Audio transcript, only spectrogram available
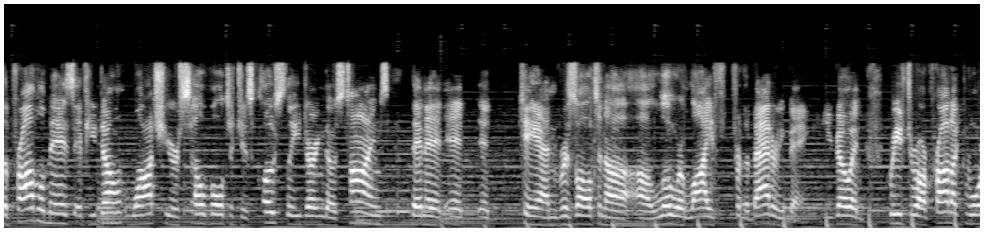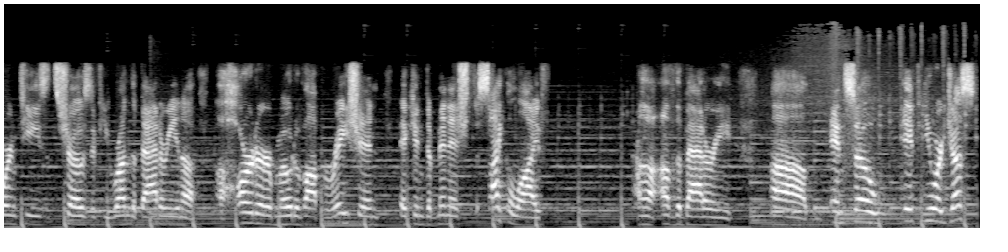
the problem is if you don't watch your cell voltages closely during those times, then it, it, it can result in a, a, lower life for the battery bank. You go and read through our product warranties, it shows if you run the battery in a, a harder mode of operation, it can diminish the cycle life uh, of the battery. Um, and so if you are just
